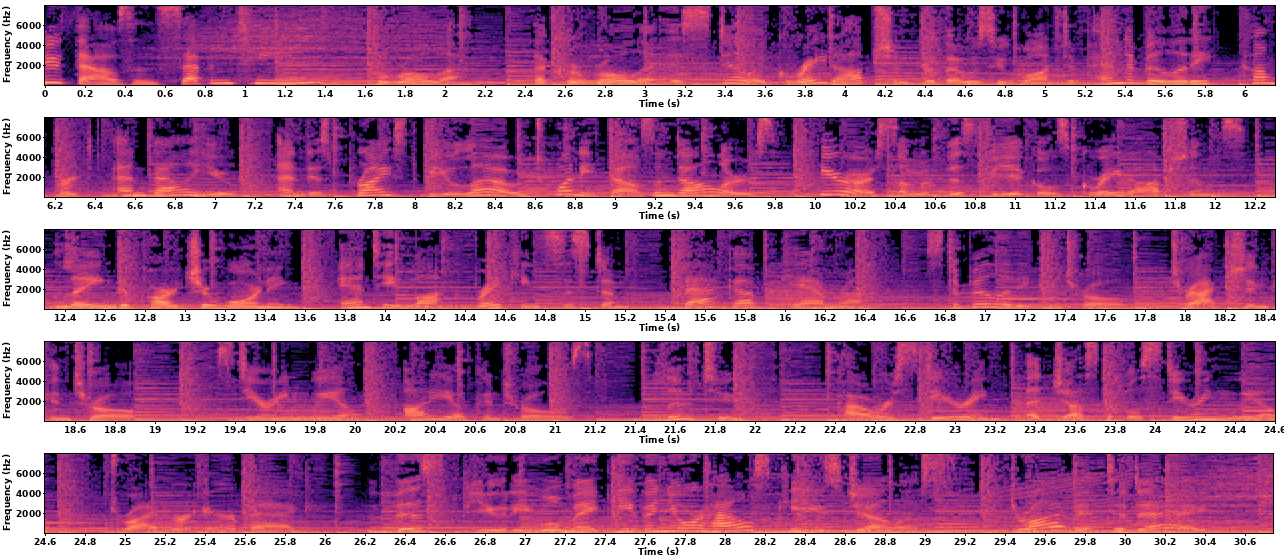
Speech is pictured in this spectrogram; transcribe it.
2017 Corolla. The Corolla is still a great option for those who want dependability, comfort, and value, and is priced below $20,000. Here are some of this vehicle's great options. Lane departure warning, anti-lock braking system, backup camera, stability control, traction control, steering wheel, audio controls, Bluetooth, power steering, adjustable steering wheel, driver airbag. This beauty will make even your house keys jealous. Drive it today.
